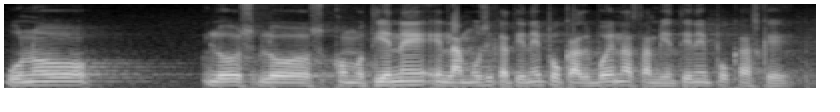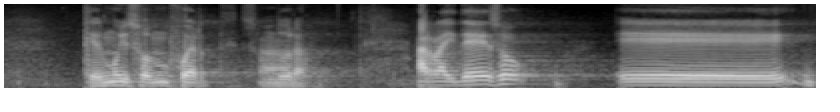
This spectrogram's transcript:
uno, los, los, como tiene en la música, tiene épocas buenas, también tiene épocas que, que muy, son fuertes, son ah. duras. A raíz de eso, eh,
